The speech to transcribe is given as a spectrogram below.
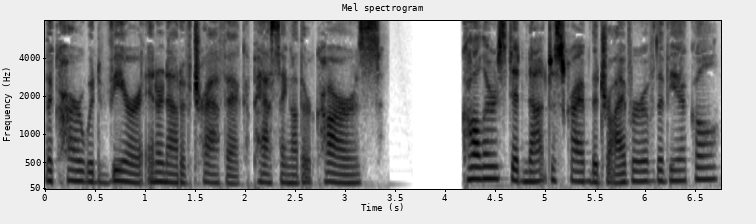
The car would veer in and out of traffic, passing other cars. Callers did not describe the driver of the vehicle,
